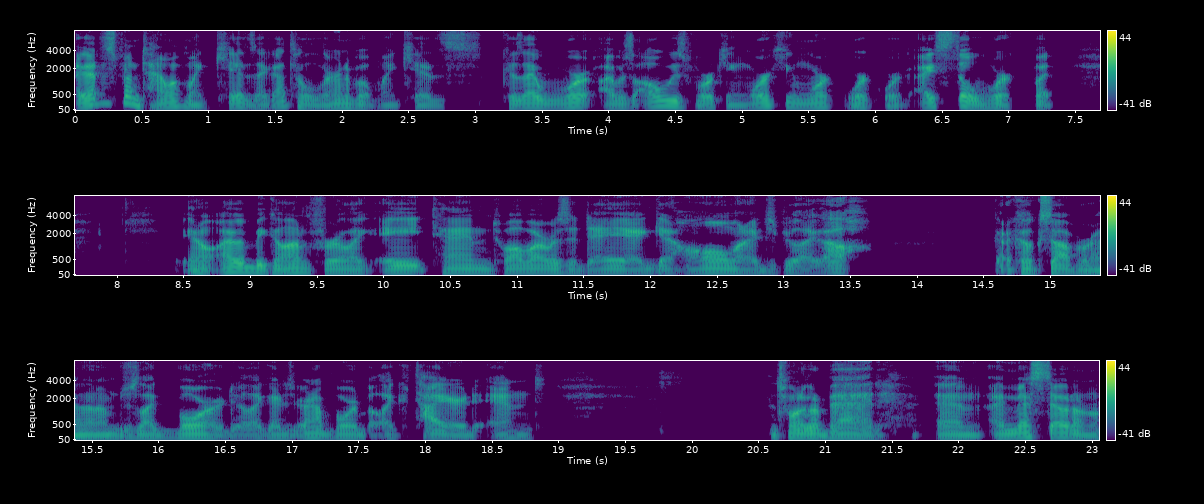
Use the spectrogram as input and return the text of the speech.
I got to spend time with my kids. I got to learn about my kids because I work. I was always working, working, work, work, work. I still work, but you know, I would be gone for like 8, 10, 12 hours a day. I'd get home and I'd just be like, oh, gotta cook supper. And then I'm just like bored. Like, I, or not bored, but like tired. And I just want to go to bed. And I missed out on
